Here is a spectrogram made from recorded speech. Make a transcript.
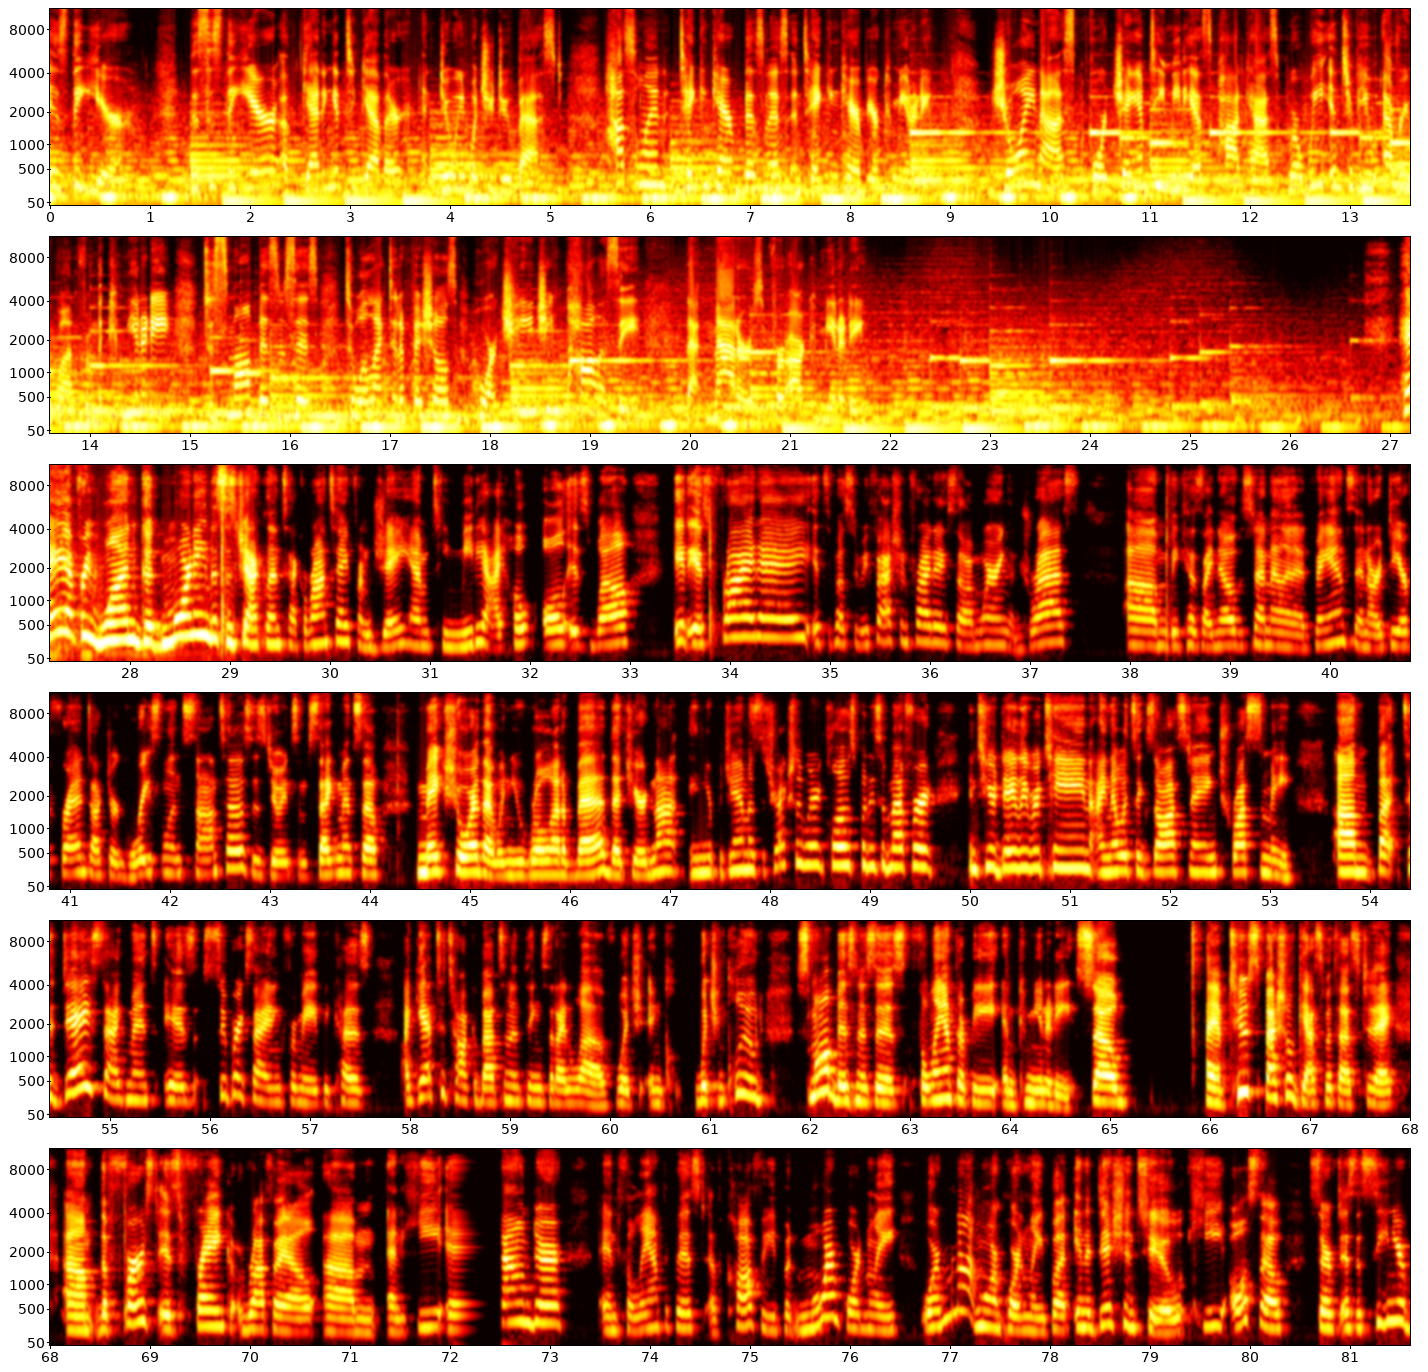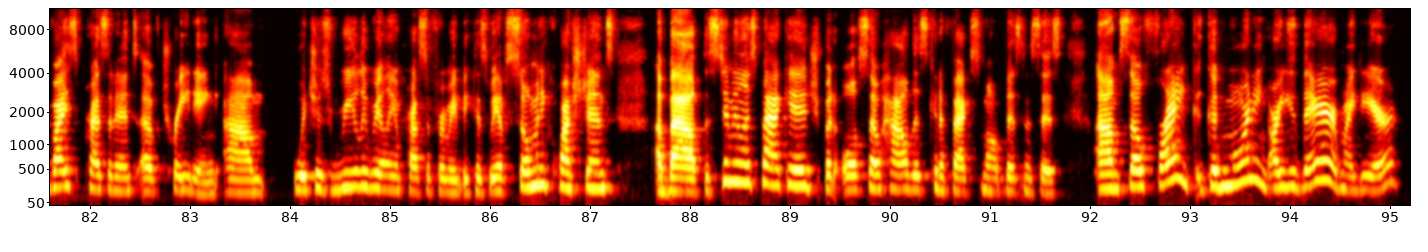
is the year. This is the year of getting it together and doing what you do best hustling, taking care of business, and taking care of your community. Join us for JMT Media's podcast, where we interview everyone from the community to small businesses to elected officials who are changing policy that matters for our community. Hey everyone, good morning. This is Jacqueline Tacarante from JMT Media. I hope all is well. It is Friday. It's supposed to be Fashion Friday, so I'm wearing a dress um, because I know the Staten Island Advance and our dear friend Dr. Gracelyn Santos is doing some segments. So make sure that when you roll out of bed that you're not in your pajamas, that you're actually wearing clothes, putting some effort into your daily routine. I know it's exhausting. Trust me. Um, but today's segment is super exciting for me because I get to talk about some of the things that I love, which inc- which include small businesses, philanthropy, and community. So. I have two special guests with us today. Um, the first is Frank Raphael, um, and he is founder and philanthropist of Coffee, but more importantly, or not more importantly, but in addition to, he also served as the senior vice president of trading. Um, which is really, really impressive for me because we have so many questions about the stimulus package, but also how this can affect small businesses. Um, so, Frank, good morning. Are you there, my dear?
